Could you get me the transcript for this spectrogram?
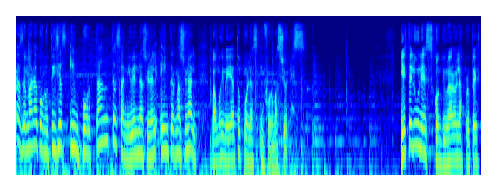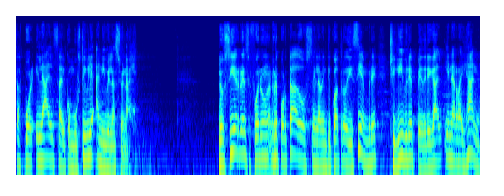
la semana con noticias importantes a nivel nacional e internacional. Vamos de inmediato con las informaciones. Y este lunes continuaron las protestas por el alza del combustible a nivel nacional. Los cierres fueron reportados en la 24 de diciembre, Chilibre, Pedregal y en Arraiján.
